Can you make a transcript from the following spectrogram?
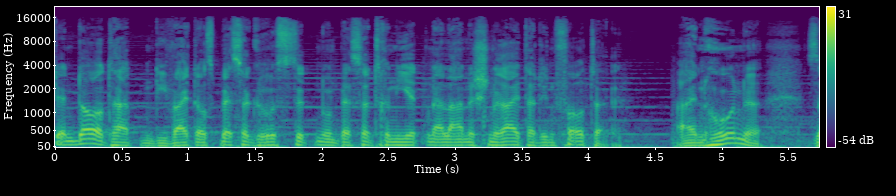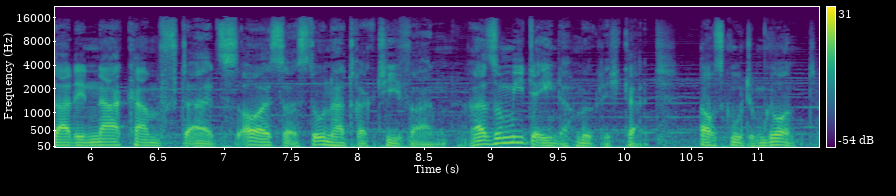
Denn dort hatten die weitaus besser gerüsteten und besser trainierten alanischen Reiter den Vorteil. Ein Hunne sah den Nahkampf als äußerst unattraktiv an, also mied er ihn nach Möglichkeit. Aus gutem Grund.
